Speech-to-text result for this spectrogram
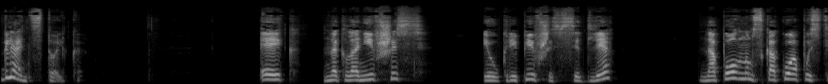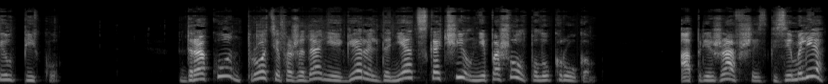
Гляньте только». Эйк, наклонившись и укрепившись в седле, на полном скаку опустил пику. Дракон против ожидания Геральда не отскочил, не пошел полукругом, а, прижавшись к земле,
